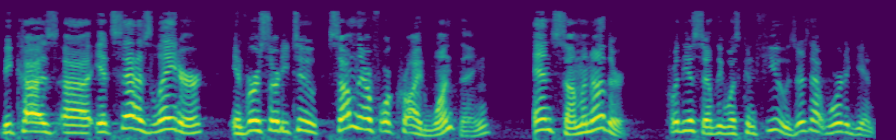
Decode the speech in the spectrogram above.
because uh, it says later in verse 32, some therefore cried one thing, and some another. For the assembly was confused. There's that word again.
